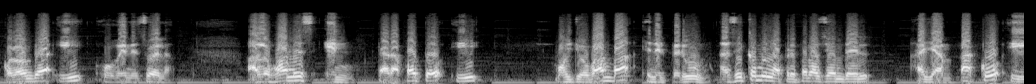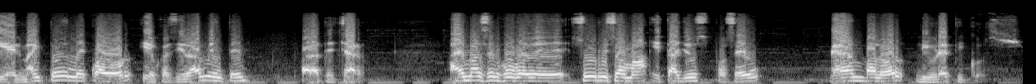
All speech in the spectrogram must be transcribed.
Colombia y o Venezuela. A los Juanes en Tarapoto y Moyobamba en el Perú, así como en la preparación del ayampaco y el maito en Ecuador y ocasionalmente para techar. Además el jugo de su rizoma y tallos poseen gran valor diuréticos.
